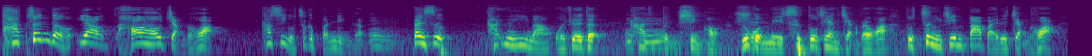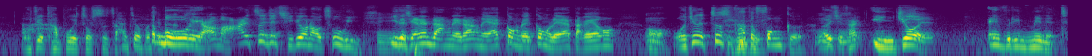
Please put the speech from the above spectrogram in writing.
他真的要好好讲的话，他是有这个本领的。嗯，但是。他愿意吗？我觉得他的本性哈，如果每次都这样讲的话，都正经八百的讲的话，我觉得他不会做市长。他就不无聊嘛，哎，这就起掉脑处理，一直想来让来让来，讲来讲来，大家讲哦，我觉得这是他的风格，而且他 enjoy every minute，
